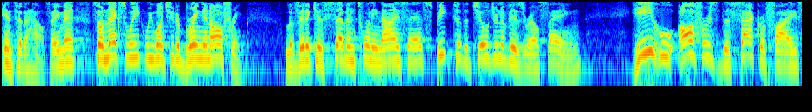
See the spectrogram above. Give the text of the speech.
into the house. Amen. So next week we want you to bring an offering. Leviticus 7:29 says, "Speak to the children of Israel saying, he who offers the sacrifice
